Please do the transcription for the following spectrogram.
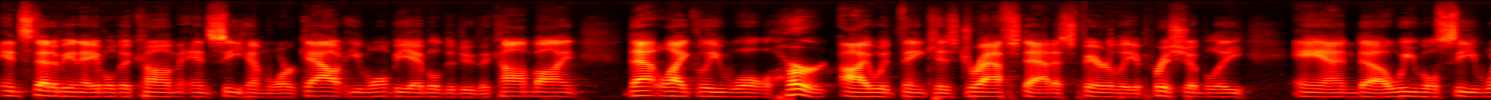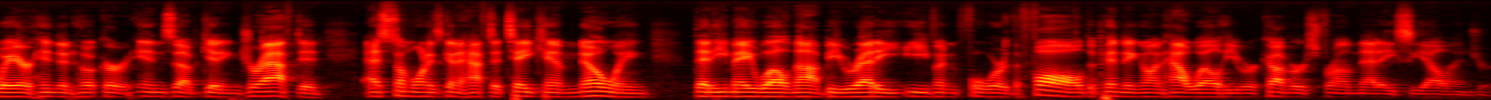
instead of being able to come and see him work out. He won't be able to do the combine. That likely will hurt, I would think, his draft status fairly appreciably. And uh, we will see where Hendon Hooker ends up getting drafted as someone is going to have to take him knowing that he may well not be ready even for the fall, depending on how well he recovers from that ACL injury.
